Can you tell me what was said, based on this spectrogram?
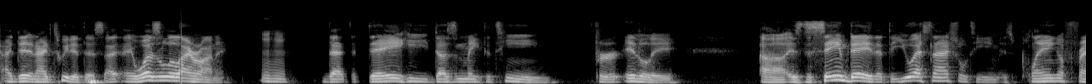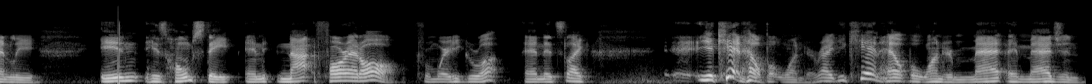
I did and I tweeted this. I, it was a little ironic Mhm. that the day he doesn't make the team for Italy uh, is the same day that the U.S. national team is playing a friendly in his home state and not far at all from where he grew up. And it's like you can't help but wonder, right? You can't help but wonder. Ma- imagine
